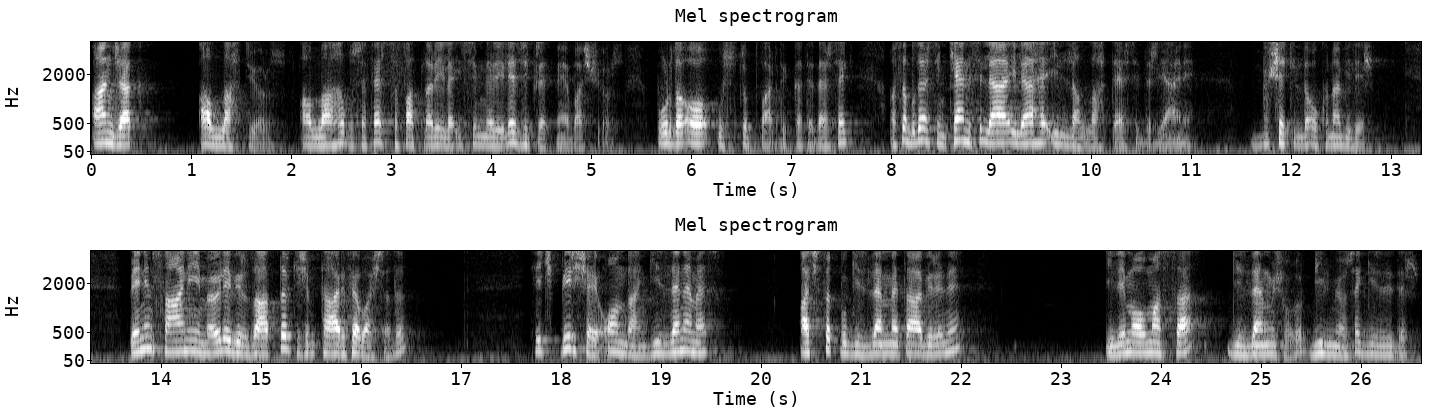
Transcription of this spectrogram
ancak Allah diyoruz. Allah'ı bu sefer sıfatlarıyla, isimleriyle zikretmeye başlıyoruz. Burada o uslup var dikkat edersek. Aslında bu dersin kendisi La ilahe illallah dersidir yani. Bu şekilde okunabilir. Benim saniyim öyle bir zattır ki şimdi tarife başladı. Hiçbir şey ondan gizlenemez. Açtık bu gizlenme tabirini. İlim olmazsa gizlenmiş olur. Bilmiyorsa gizlidir.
